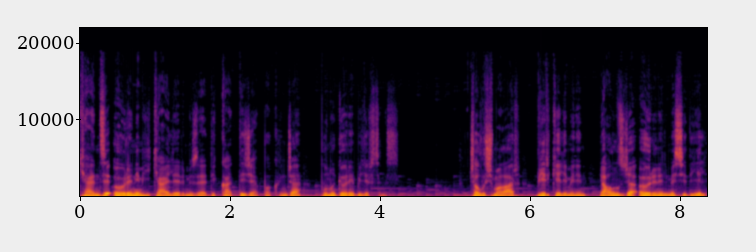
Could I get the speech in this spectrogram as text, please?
Kendi öğrenim hikayelerimize dikkatlice bakınca bunu görebilirsiniz. Çalışmalar bir kelimenin yalnızca öğrenilmesi değil,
